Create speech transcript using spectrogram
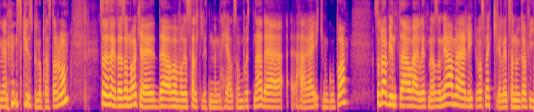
min skuespillerprestasjon. Så da tenkte jeg sånn, ok, det var bare selvtilliten min helt sånn brutt ned. Det her er jeg ikke noe god på. Så da begynte jeg å være litt mer sånn, ja, men jeg liker å snekre litt scenografi,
